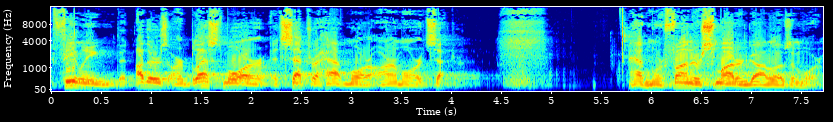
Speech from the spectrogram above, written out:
feeling that others are blessed more, etc., have more, are more, etc. Have more fun or smarter, and God loves them more.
